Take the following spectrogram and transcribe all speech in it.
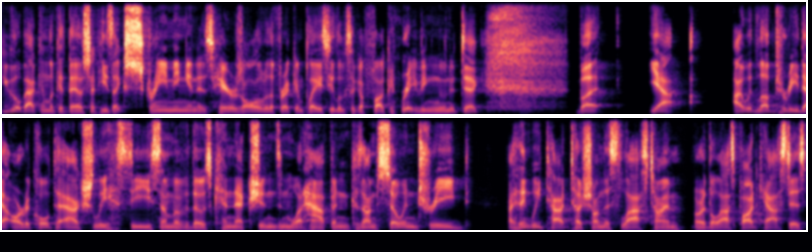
you go back and look at the other stuff he's like screaming and his hair's all over the freaking place. He looks like a fucking raving lunatic. But yeah I would love to read that article to actually see some of those connections and what happened because I'm so intrigued I think we t- touched on this last time or the last podcast is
